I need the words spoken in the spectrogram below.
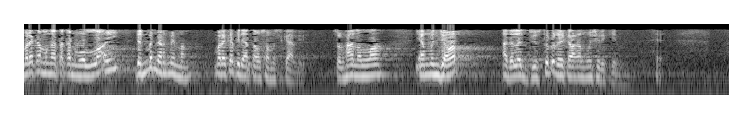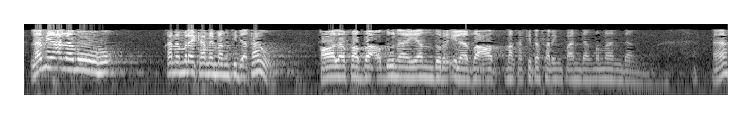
Mereka mengatakan wallahi dan benar memang. Mereka tidak tahu sama sekali. Subhanallah, yang menjawab adalah justru dari kalangan musyrikin. Lam ya'lamuhu karena mereka memang tidak tahu. Qala fa ba'duna yandur ila ba'd, maka kita saling pandang memandang. Hah?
